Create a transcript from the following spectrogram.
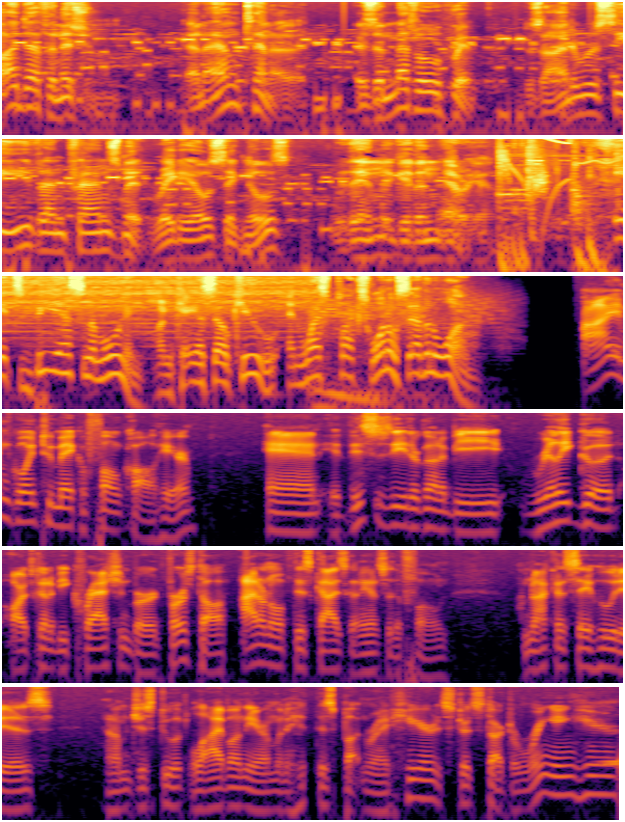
By definition, an antenna is a metal whip designed to receive and transmit radio signals within a given area. It's BS in the morning on KSLQ and Westplex 1071. I am going to make a phone call here, and this is either going to be really good or it's going to be crash and burn. First off, I don't know if this guy's going to answer the phone. I'm not going to say who it is, and I'm just do it live on the air. I'm going to hit this button right here. It should start to ringing here.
